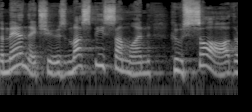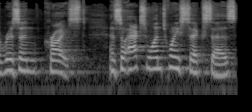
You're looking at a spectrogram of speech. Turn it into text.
the man they choose, must be someone who saw the risen Christ. And so Acts 1:26 says,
